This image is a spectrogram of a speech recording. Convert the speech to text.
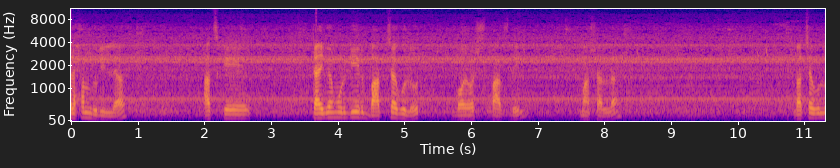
আলহামদুলিল্লাহ, আজকে টাইগার মুরগির বাচ্চাগুলোর বয়স পাঁচ দিন মাশাল্লাহ বাচ্চাগুলো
